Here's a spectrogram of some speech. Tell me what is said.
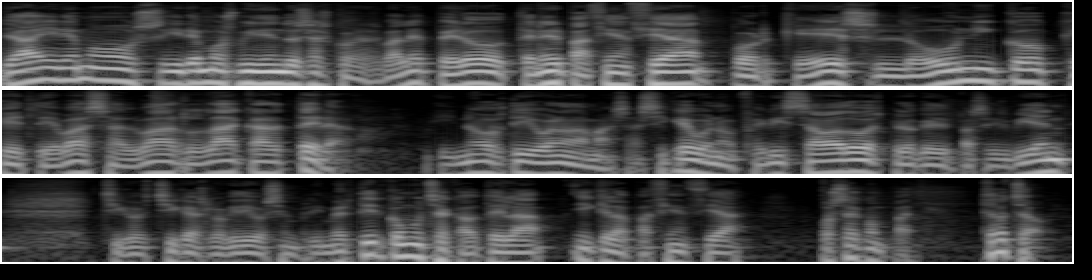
ya iremos, iremos midiendo esas cosas, ¿vale? Pero tener paciencia porque es lo único que te va a salvar la cartera. Y no os digo nada más. Así que bueno, feliz sábado, espero que paséis bien. Chicos, chicas, lo que digo siempre, invertir con mucha cautela y que la paciencia os acompañe. Chao, chao.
